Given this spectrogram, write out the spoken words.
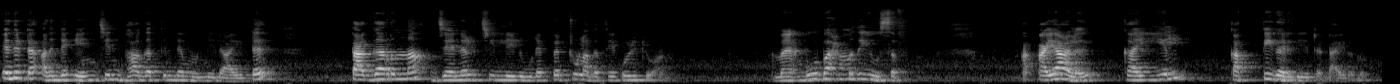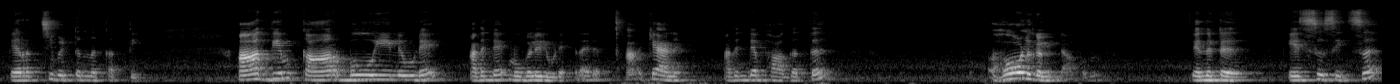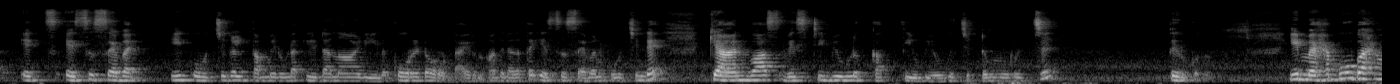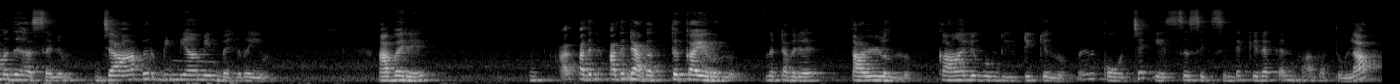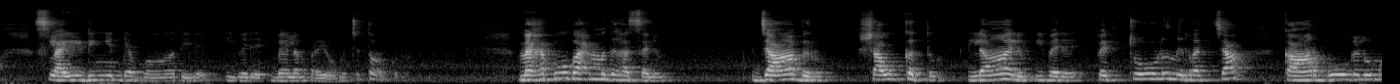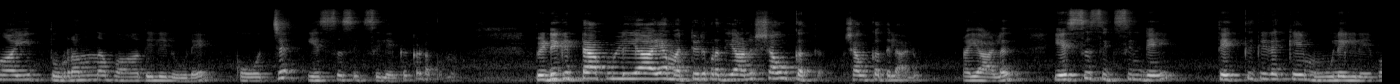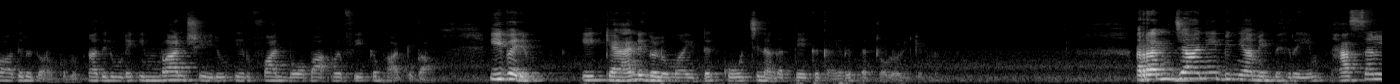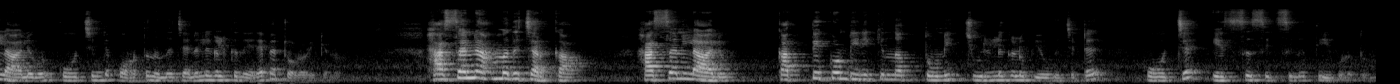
എന്നിട്ട് അതിന്റെ എൻജിൻ ഭാഗത്തിന്റെ മുന്നിലായിട്ട് തകർന്ന ജനൽ ചില്ലിലൂടെ പെട്രോൾ അകത്തേക്ക് ഒഴിക്കുവാണ് മെഹബൂബ് അഹമ്മദ് യൂസഫ് അയാൾ കയ്യിൽ കത്തി കരുതിയിട്ടുണ്ടായിരുന്നു. ഇറച്ചി വെട്ടുന്ന കത്തി. ആദ്യം കാർബോയിലൂടെ അതിന്റെ മുകളിലൂടെ അതായത് ക്യാന് അതിന്റെ ഭാഗത്ത് ഹോളുകൾ ഉണ്ടാക്കുന്നു. എന്നിട്ട് S six X S seven ഈ കോച്ചുകൾ തമ്മിലുള്ള ഇടനാഴിയിൽ കോറിഡോർ ഉണ്ടായിരുന്നു. അതിനകത്ത് എസ് സെവൻ കോച്ചിന്റെ ക്യാൻവാസ് വെസ്റ്റിബ്യൂൾ കത്തി ഉപയോഗിച്ചിട്ട് മുറിച്ച് തീർക്കുന്നു. ഈ മെഹബൂബ് അഹമ്മദ് ഹസനും ജാബിർ ബിന്യാമിൻ ബെഹ്റയും അവർ അതിന് അതിന്റെ അകത്ത് കയറുന്നു. എന്നിട്ട് അവർ തള്ളുന്നു. കാലുകൊണ്ട് ഇടിക്കുന്നു. കോച്ച് എസ് സിക്സിന്റെ കിഴക്കൻ ഭാഗത്തുള്ള സ്ലൈഡിങ്ങിന്റെ വാതിൽ ഇവർ ബലം പ്രയോഗിച്ച് തുറക്കുന്നു. മെഹബൂബ് അഹമ്മദ് ഹസനും ജാബിറും ഷൗക്കത്തും ലാലും ഇവർ പെട്രോൾ നിറച്ച കാർബോകളുമായി തുറന്ന വാതിലിലൂടെ കോച്ച് എസ് സിക്സിലേക്ക് കിടക്കുന്നു. പിടികിട്ടാപ്പുള്ളിയായ മറ്റൊരു പ്രതിയാണ് ഷൗക്കത്ത്. ഷൗക്കത്ത് ലാലു. അയാൾ എസ് സിക്സിന്റെ തെക്ക് കിഴക്കേ മൂലയിലെ വാതിൽ തുറക്കുന്നു. അതിലൂടെ ഇമ്രാൻ ഷേരു ഇർഫാൻ ബോബ റഫീഖ് ഭാട്ടുക. ഇവരും ഈ ക്യാനുകളുമായിട്ട് കോച്ചിനകത്തേക്ക് കയറി പെട്രോൾ ഒഴിക്കുന്നു. റംജാനി ബിന്യാമിൻ ബെഹ്റയും ഹസൻ ലാലുവും കോച്ചിന്റെ പുറത്തു നിന്ന് ജനലുകൾക്ക് നേരെ പെട്രോൾ ഒഴിക്കുന്നു. ഹസൻ അഹമ്മദ് ചർക്ക ഹസൻ ലാലു കത്തിക്കൊണ്ടിരിക്കുന്ന തുണി ചുരുളുകൾ ഉപയോഗിച്ചിട്ട് കോച്ച് എസ് സിക്സിന് തീ കൊളുത്തുന്നു.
